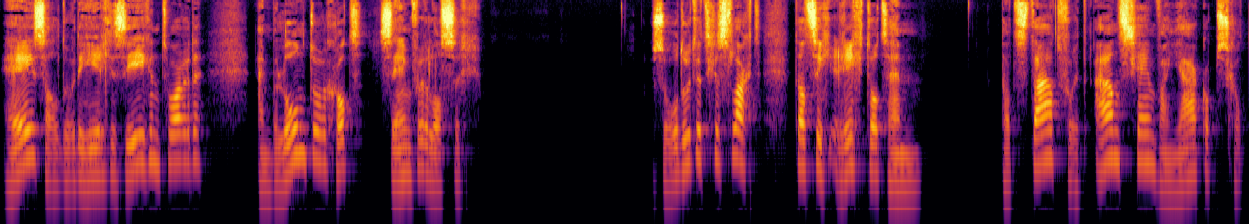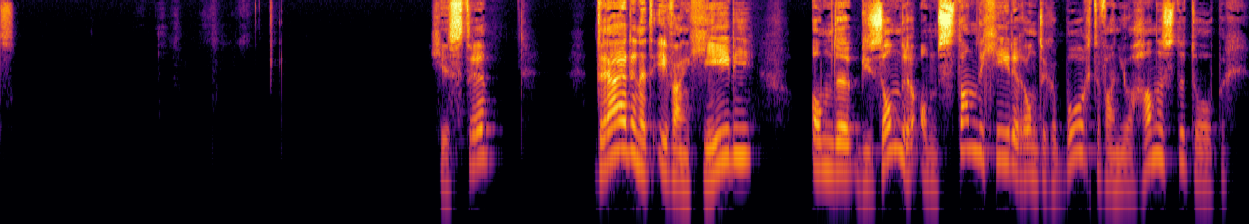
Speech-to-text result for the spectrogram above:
Hij zal door de Heer gezegend worden en beloond door God zijn verlosser. Zo doet het geslacht dat zich richt tot hem. Dat staat voor het aanschijn van Jacobs God. Gisteren draaide het evangelie om de bijzondere omstandigheden rond de geboorte van Johannes de Doper.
